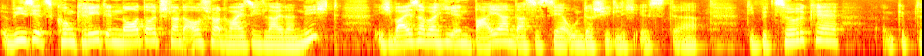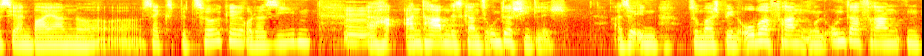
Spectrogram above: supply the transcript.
Wie es jetzt konkret in Norddeutschland ausschaut, weiß ich leider nicht. Ich weiß aber hier in Bayern, dass es sehr unterschiedlich ist. Äh, die Bezirke gibt es ja in Bayern äh, sechs Bezirke oder sieben, mhm. äh, handhaben das ganz unterschiedlich. Also in, zum Beispiel in Oberfranken und Unterfranken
